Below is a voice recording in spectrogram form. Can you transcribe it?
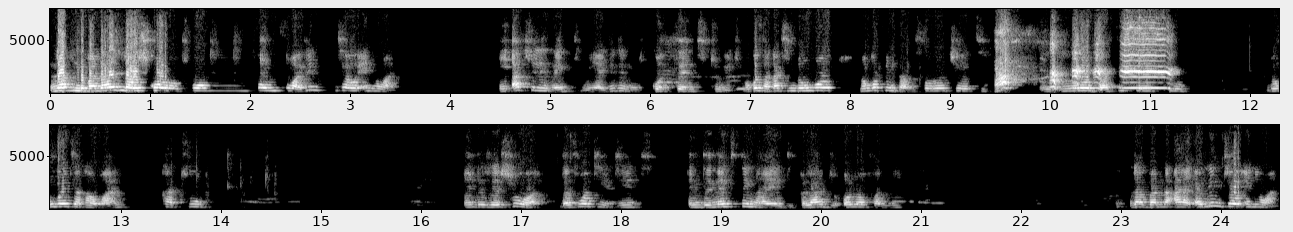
ndabva ndaenda kuchikoro form form four. I didn't tell anyone. He actually raped me. I didn't consent to it. Because I'm telling you, don't go, don't go, akati ndongo- ndongopinza musoro chete no just to say ndongoita ka one ka two. And zvesure that's what he did and the next thing i had blood all over me. Nda- I, i didn't tell anyone.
